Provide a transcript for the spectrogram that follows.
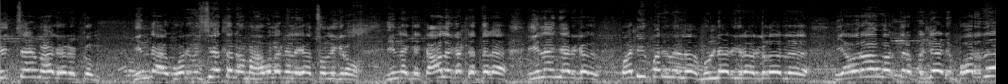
நிச்சயமாக இருக்கும். இந்த ஒரு விஷயத்தை நம்ம அவல நிலையா சொல்லுகிறோம் இன்னைக்கு காலகட்டத்தில் இளைஞர்கள் படிப்பறிவில் முன்னேறுகிறார்களோ இல்லை எவரோ ஒருத்தர் பின்னாடி போகிறது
